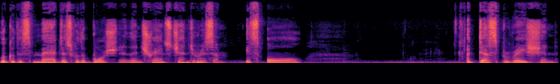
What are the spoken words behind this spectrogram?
Look at this madness with abortion and then transgenderism. It's all a desperation,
